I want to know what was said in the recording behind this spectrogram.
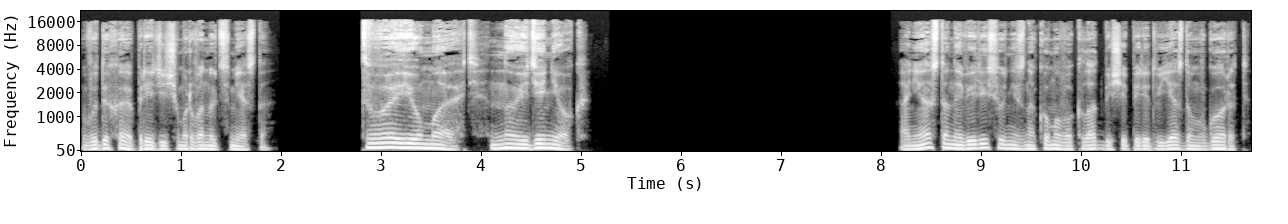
Выдыхаю, прежде чем рвануть с места. «Твою мать, ну и денёк!» Они остановились у незнакомого кладбища перед въездом в город,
